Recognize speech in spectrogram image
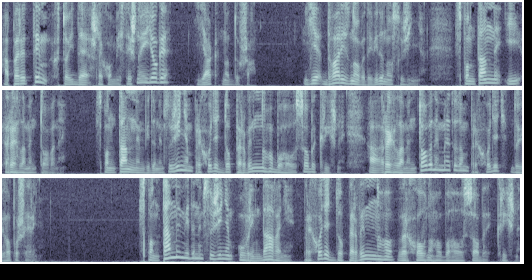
А перед тим, хто йде шляхом містичної йоги, як наддуша. Є два різновиди відданого служіння. спонтанне і регламентоване. Спонтанним відданим служінням приходять до первинного богоособи Крішни, а регламентованим методом приходять до його поширень. Спонтанним відданим служінням у Вріндавані приходять до первинного верховного богоособи Крішни.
